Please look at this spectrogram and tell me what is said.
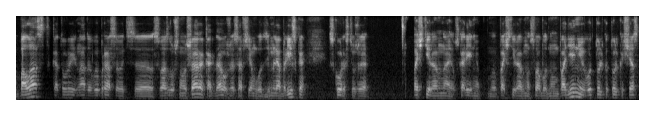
балласт, который надо выбрасывать э, с воздушного шара, когда уже совсем вот Земля близко, скорость уже почти равна, ускорение почти равно свободному падению, вот только-только сейчас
